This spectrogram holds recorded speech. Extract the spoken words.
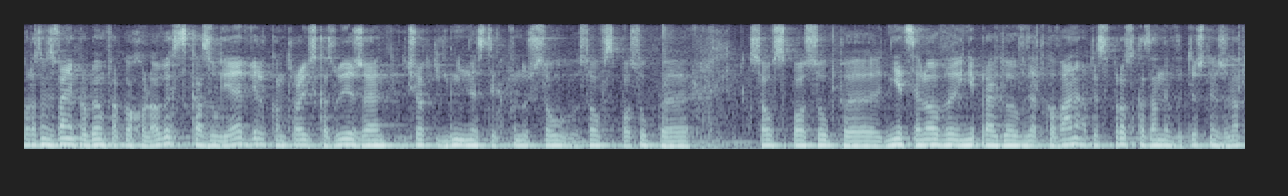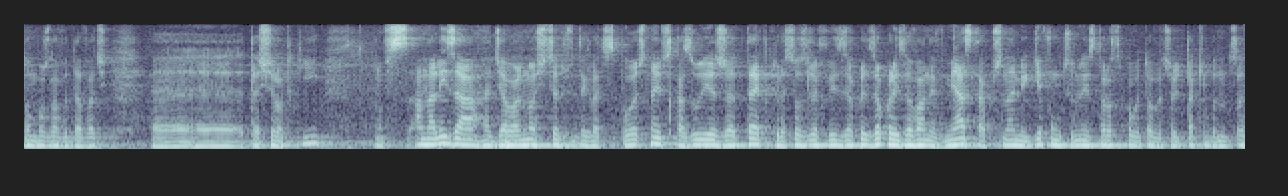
rozwiązywania problemów alkoholowych wskazuje, wiele kontroli wskazuje, że środki gminne z tych funduszy są, są w sposób e, są w sposób e, niecelowy i nieprawidłowo wydatkowane, a to jest wprost wskazane w wytycznych, że na to można wydawać e, e, te środki. Analiza działalności Centrum Integracji Społecznej wskazuje, że te, które są zlokaliz- zlokalizowane w miastach, przynajmniej gdzie funkcjonuje starostwo powiatowe, czyli takie będące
